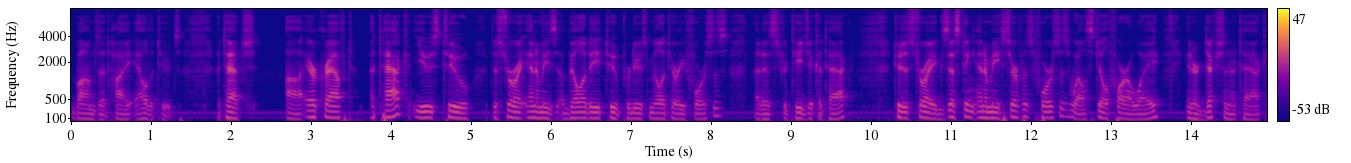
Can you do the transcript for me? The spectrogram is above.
bombs at high altitudes. Attach uh, aircraft attack used to destroy enemy's ability to produce military forces, that is, strategic attack, to destroy existing enemy surface forces while still far away, interdiction attack,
